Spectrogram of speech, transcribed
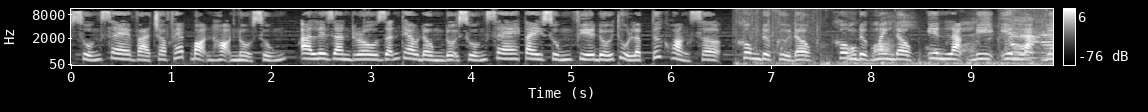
xuống xe và cho phép bọn họ nổ súng. Alejandro dẫn theo đồng đội xuống xe, tay súng phía đối thủ lập tức hoảng sợ, không được cử động, không được manh động, yên lặng đi, yên lặng đi.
